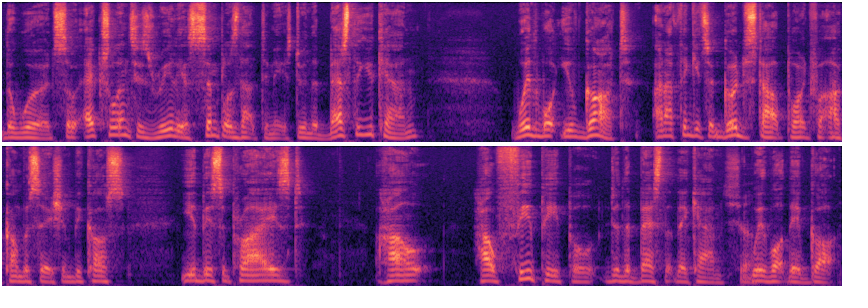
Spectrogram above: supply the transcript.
the word. So excellence is really as simple as that to me. It's doing the best that you can with what you've got. And I think it's a good start point for our conversation because you'd be surprised how how few people do the best that they can sure. with what they've got,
